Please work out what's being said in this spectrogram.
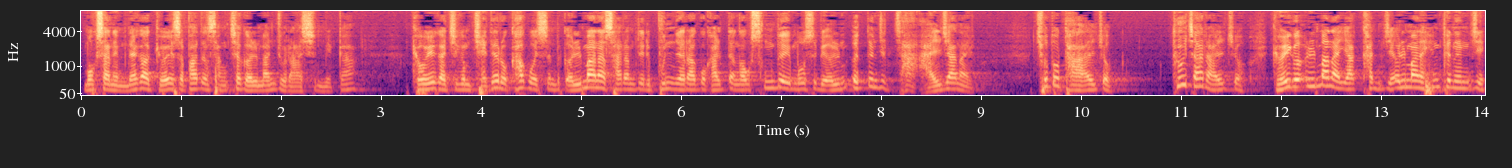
목사님, 내가 교회에서 받은 상처가 얼마인 줄 아십니까? 교회가 지금 제대로 가고 있습니까? 얼마나 사람들이 분열하고 갈등하고 성도의 모습이 어떤지 다 알잖아요. 저도 다 알죠. 더 잘 알죠. 교회가 얼마나 약한지, 얼마나 행편했는지,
